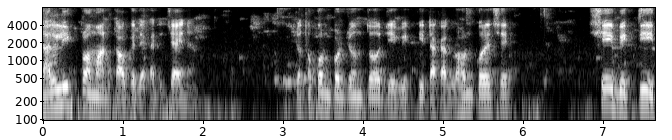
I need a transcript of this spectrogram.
দালিলিক প্রমাণ কাউকে দেখাতে চাই না। যতক্ষণ পর্যন্ত যে ব্যক্তি টাকা গ্রহণ করেছে, সেই ব্যক্তির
